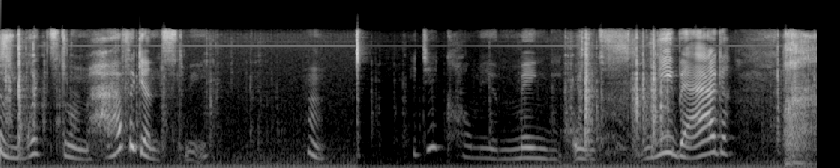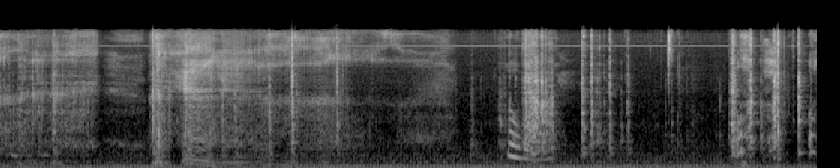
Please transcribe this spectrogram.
Does Whitestorm have against me? Hmm. He did call me a mangy old flea bag. Oh well. Ugh,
